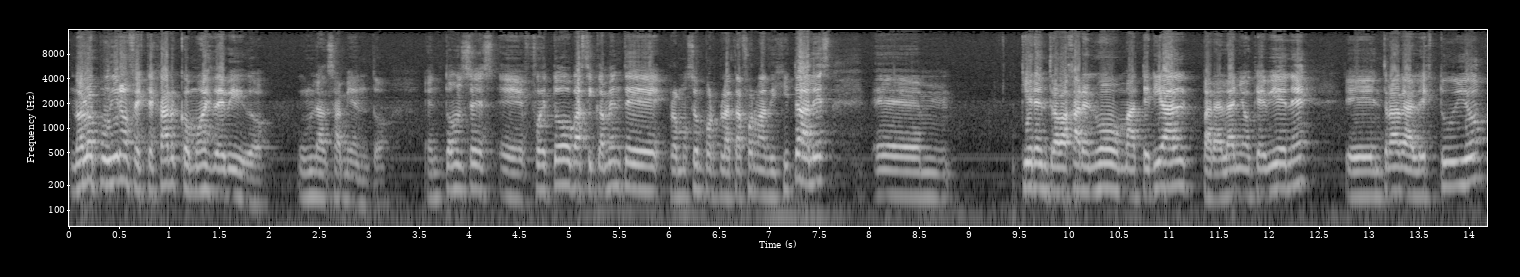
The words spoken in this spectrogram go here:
No lo pudieron festejar como es debido un lanzamiento. Entonces eh, fue todo básicamente promoción por plataformas digitales. Em, quieren trabajar en nuevo material para el año que viene, eh, entrar al estudio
